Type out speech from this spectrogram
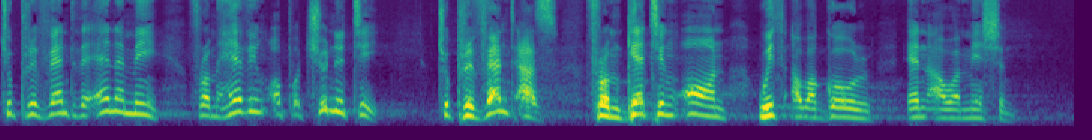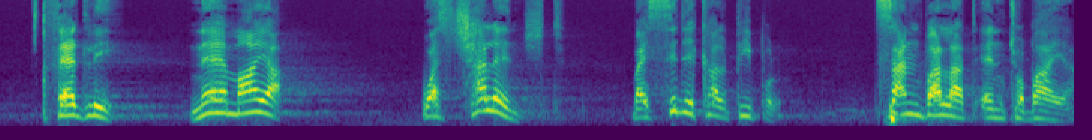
to prevent the enemy from having opportunity to prevent us from getting on with our goal and our mission. Thirdly, Nehemiah was challenged by cynical people, Sanballat and Tobiah.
